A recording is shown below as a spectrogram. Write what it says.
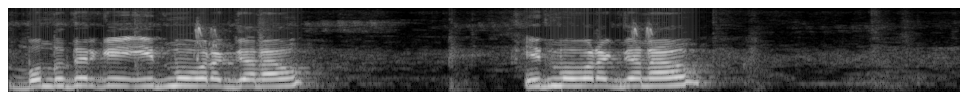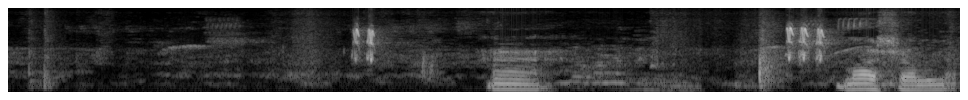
বন্ধুদেরকে ঈদ মোবারক জানাও। ঈদ মোবারক জানাও। হ্যাঁ। মাশাল্লাহ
